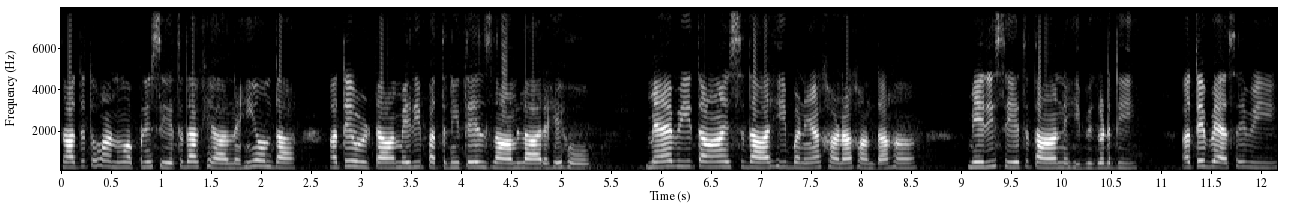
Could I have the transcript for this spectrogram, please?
ਤਦ ਤੁਹਾਨੂੰ ਆਪਣੀ ਸਿਹਤ ਦਾ ਖਿਆਲ ਨਹੀਂ ਆਉਂਦਾ ਅਤੇ ਉਲਟਾ ਮੇਰੀ ਪਤਨੀ ਤੇ ਇਲਜ਼ਾਮ ਲਾ ਰਹੇ ਹੋ। ਮੈਂ ਵੀ ਤਾਂ ਇਸ ਦਾ ਹੀ ਬਣਿਆ ਖਾਣਾ ਖਾਂਦਾ ਹਾਂ। ਮੇਰੀ ਸਿਹਤ ਤਾਂ ਨਹੀਂ ਵਿਗੜਦੀ ਅਤੇ ਵੈਸੇ ਵੀ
